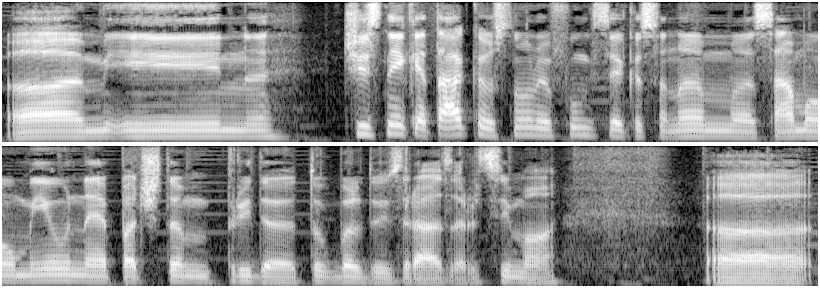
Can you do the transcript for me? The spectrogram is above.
Um, in čist neke take osnovne funkcije, ki so nam samo umevne, pač tam pridejo toliko bolj do izraza. Recimo, uh,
